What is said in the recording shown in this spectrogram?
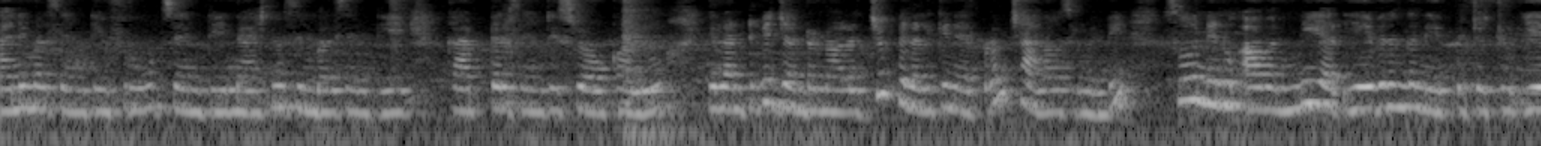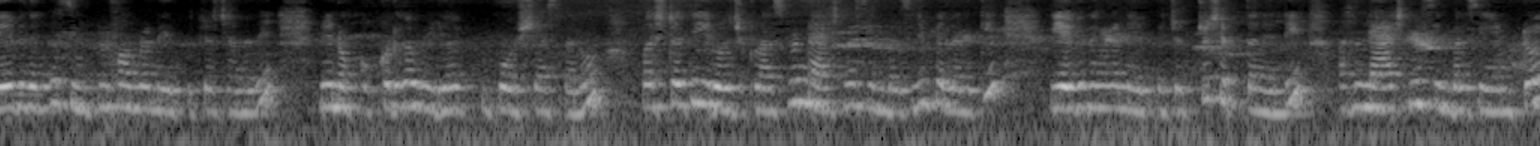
యానిమల్స్ ఏంటి ఫ్రూట్స్ ఏంటి నేషనల్ సింబల్స్ ఏంటి క్యాపిటల్స్ ఏంటి శ్లోకాలు ఇలాంటివి జనరల్ నాలెడ్జ్ పిల్లలకి నేర్పడం చాలా అవసరం అండి. సో నేను అవన్నీ ఏ విధంగా నేర్పించవచ్చు ఏ విధంగా సింపుల్ ఫామ్లో నేర్పించవచ్చు అనేది నేను ఒక్కొక్కటిగా వీడియో పోస్ట్ చేస్తాను. ఫస్ట్ అయితే ఈ రోజు క్లాస్లో నేషనల్ సింబల్స్ని పిల్లలకి ఏ విధంగా నేర్పించవచ్చో చెప్తానండి. అసలు నేషనల్ సింబల్స్ ఏంటో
